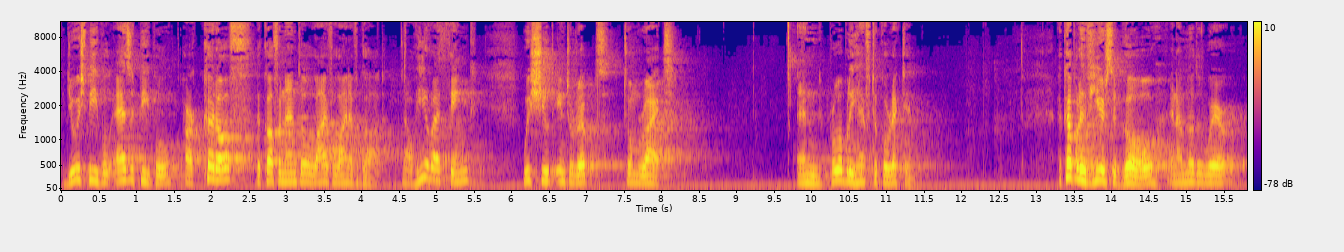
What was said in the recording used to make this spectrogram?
the Jewish people, as a people, are cut off the covenantal lifeline of God. Now, here I think we should interrupt Tom Wright and probably have to correct him. A couple of years ago, and I'm not aware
